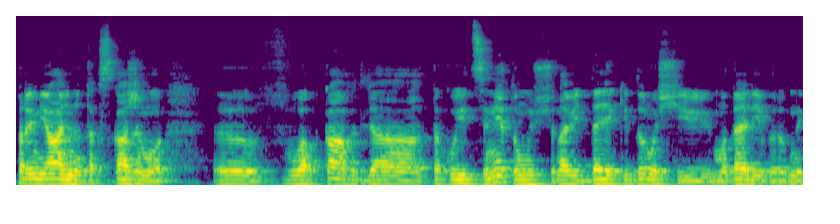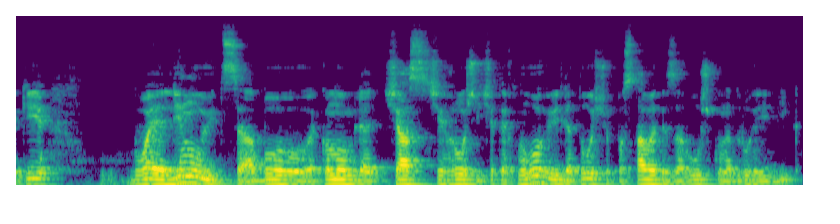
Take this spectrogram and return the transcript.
преміально, так скажемо, е, в лапках для такої ціни, тому що навіть деякі дорожчі моделі, виробники буває лінуються або економлять час чи гроші, чи технологію для того, щоб поставити заглушку на другий бік.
